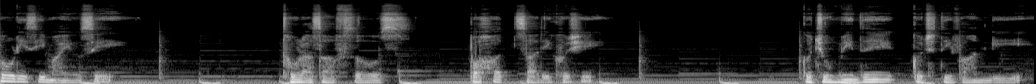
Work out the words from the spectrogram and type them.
थोड़ी सी मायूसी थोड़ा सा अफसोस, बहुत सारी खुशी, कुछ उम्मीदें, कुछ दीवानगी,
